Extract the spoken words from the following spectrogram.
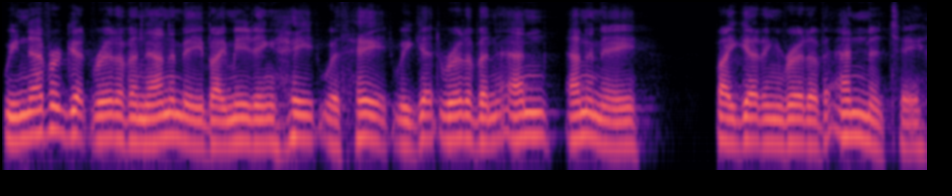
We never get rid of an enemy by meeting hate with hate. We get rid of an en- enemy by getting rid of enmity.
